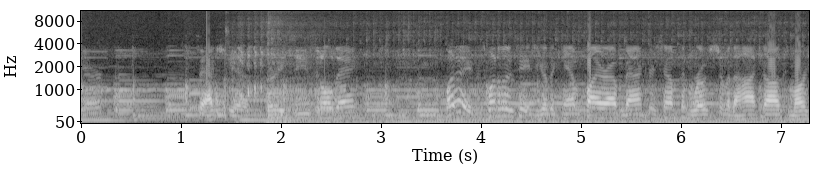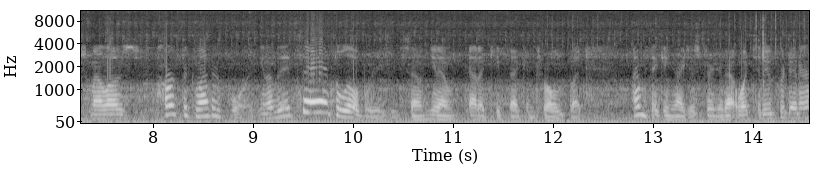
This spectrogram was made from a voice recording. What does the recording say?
here. It's actually a very seasonal day. What it is, it's one of those days. You got the campfire out back or something, roast some of the hot dogs, marshmallows. Perfect weather for it. You know, it's, eh, it's a little breezy, so, you know, gotta keep that controlled. But I'm thinking I just figured out what to do for dinner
